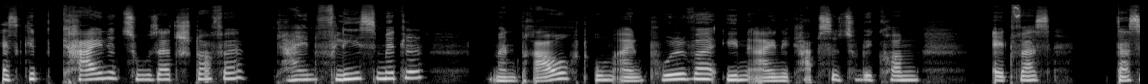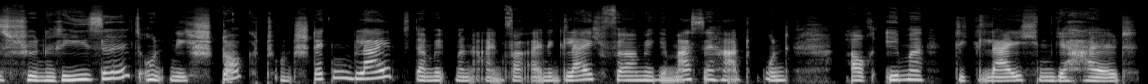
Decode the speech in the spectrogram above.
es gibt keine Zusatzstoffe, kein Fließmittel. Man braucht, um ein Pulver in eine Kapsel zu bekommen, etwas, dass es schön rieselt und nicht stockt und stecken bleibt, damit man einfach eine gleichförmige Masse hat und auch immer die gleichen Gehalt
